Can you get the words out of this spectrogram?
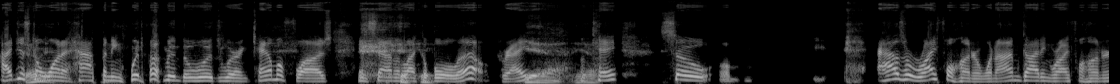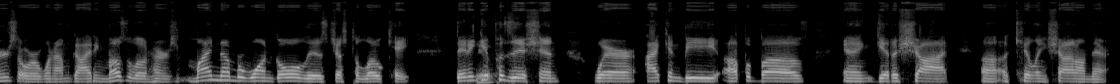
I just don't want it happening when I'm in the woods wearing camouflage and sounding like a bull elk, right? Yeah. yeah. Okay. So, um, as a rifle hunter, when I'm guiding rifle hunters or when I'm guiding muzzleload hunters, my number one goal is just to locate. Then yep. get position where I can be up above and get a shot uh, a killing shot on there.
